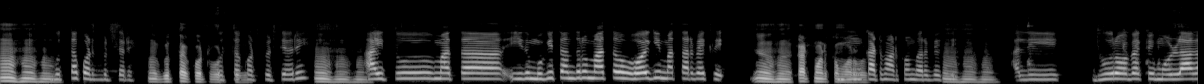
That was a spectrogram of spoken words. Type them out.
ಹ್ಮ್ ಹ್ಮ್ ಹ್ಮ್. ಗುತ್ತ ಕೊಟ್ಬಿಡ್ತೇವ್ರಿ ಹ್ಮ್, ಗುತ್ತ ಗುತ್ತ ಕೊಟ್ಬಿಡ್ತೀರಿ ಕೊಟ್ ಬಿಡ್ತೇವ್ರಿ. ಹ್ಮ್ ಹ್ಮ್ ಹ್ಮ್. ಆಯ್ತು ಮತ್ತ ಇದು ಮುಗಿತಂದ್ರು ಮತ್ತ ಹೋಗಿ ಮತ್ತ ತರ್ಬೇಕ್ರಿ. ಹ್ಮ್ ಹ್ಮ್. ಕಟ್ ಮಾಡ್ಕೊಂಡ್ ಬರ್ಬೇಕು. ಕಟ್ ಮಾಡ್ಕೊಂಡ್ ಬರ್ಬೇಕ್ರಿ. ಹ್ಮ್ ಹ್ಮ್ ಹ್ಮ್. ಅಲ್ಲಿ ದೂರ ಹೋಗ್ಬೇಕ್ರಿ ಮುಳ್ಳಾಗ.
